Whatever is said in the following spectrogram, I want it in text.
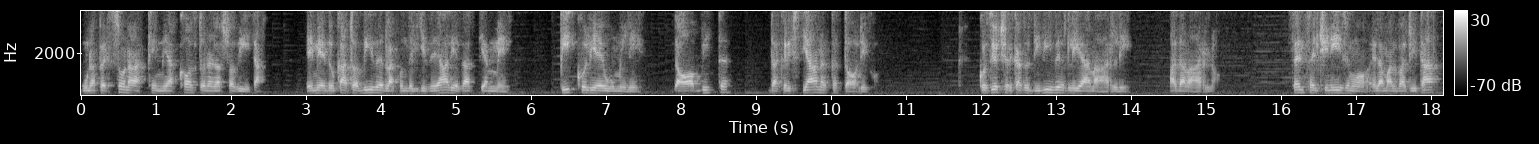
una persona che mi ha accolto nella sua vita e mi ha educato a viverla con degli ideali adatti a me, piccoli e umili, da hobbit, da cristiano e cattolico. Così ho cercato di viverli e amarli, ad amarlo, senza il cinismo e la malvagità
